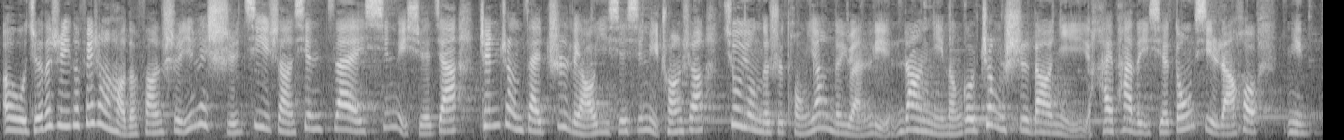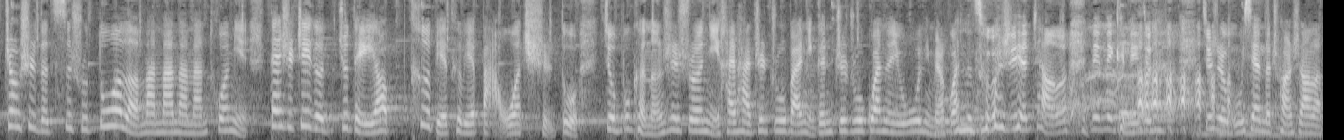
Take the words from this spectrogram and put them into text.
呃，我觉得是一个非常好的方式，因为实际上现在心理学家真正在治疗一些心理创伤，就用的是同样的原理，让你能够正视到你害怕的一些东西，然后你正视的次数多了，慢慢慢慢脱敏。但是这个就得要特别特别把握尺度，就不可能是说你害怕蜘蛛，把你跟蜘蛛关在一屋里面，关的足够时间长了，那那肯定就 就是无限的创伤了。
